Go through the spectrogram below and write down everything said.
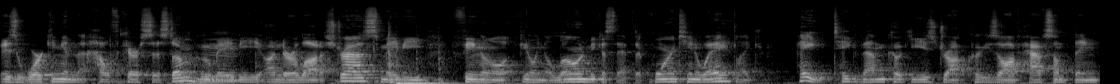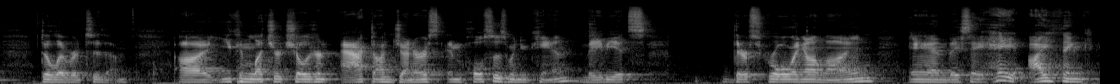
is working in the healthcare system, who may be under a lot of stress, maybe feeling feeling alone because they have to quarantine away, like, hey, take them cookies, drop cookies off, have something delivered to them. Uh, you can let your children act on generous impulses when you can. Maybe it's they're scrolling online and they say, hey, I think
